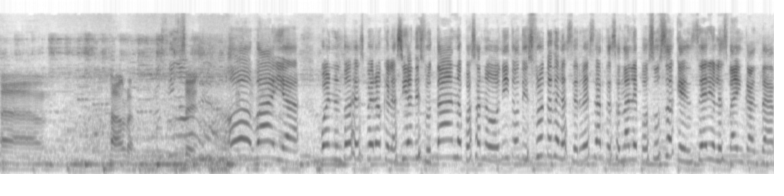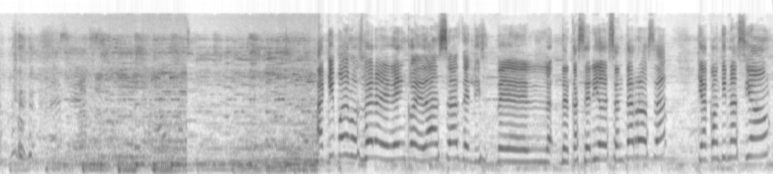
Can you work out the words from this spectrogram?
Ah, ahora. Sí. Oh, vaya. Bueno, entonces espero que la sigan disfrutando, pasando bonito. Disfruten de la cerveza artesanal de Posuso, que en serio les va a encantar. Aquí podemos ver al elenco de danzas del, del, del caserío de Santa Rosa, que a continuación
